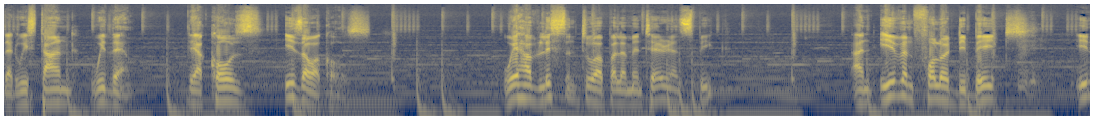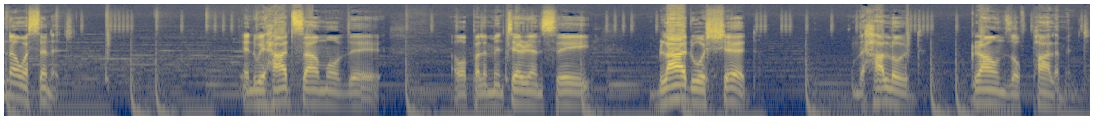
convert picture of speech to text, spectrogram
that we stand with them. Their cause is our cause. We have listened to our parliamentarians speak and even followed debate in our Senate. And we heard some of the our parliamentarians say blood was shed on the hallowed grounds of parliament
